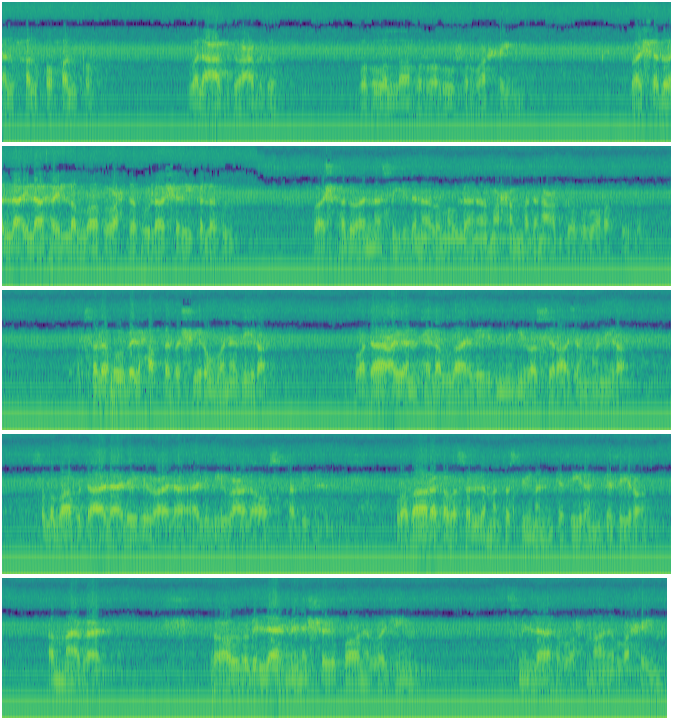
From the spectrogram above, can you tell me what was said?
الخلق خلقه والعبد عبده وهو الله الرؤوف الرحيم. وأشهد أن لا إله إلا الله وحده لا شريك له وأشهد أن سيدنا ومولانا محمدا عبده ورسوله. أرسله بالحق بشيرا ونذيرا وداعيا إلى الله بإذنه وسراجا منيرا. صلى الله تعالى عليه وعلى آله وعلى أصحابه. وبارك وسلم تسليما كثيرا كثيرا. أما بعد فأعوذ بالله من الشيطان الرجيم. بسم الله الرحمن الرحيم.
